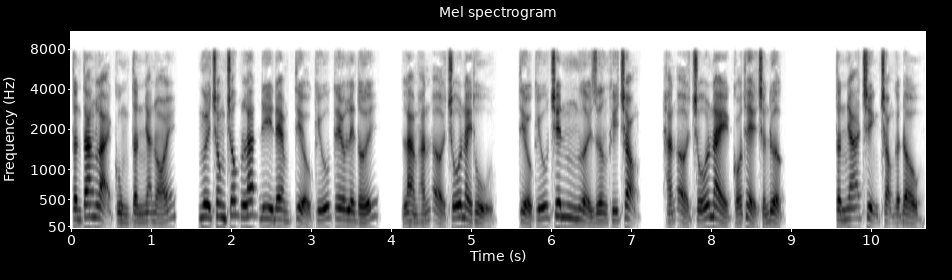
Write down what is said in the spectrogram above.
Tần tăng lại cùng tần nhã nói, ngươi trong chốc lát đi đem tiểu cứu kêu lên tới, làm hắn ở chỗ này thủ, tiểu cứu trên người dương khí trọng, hắn ở chỗ này có thể chấn được. Tần nhã trịnh trọng gật đầu.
